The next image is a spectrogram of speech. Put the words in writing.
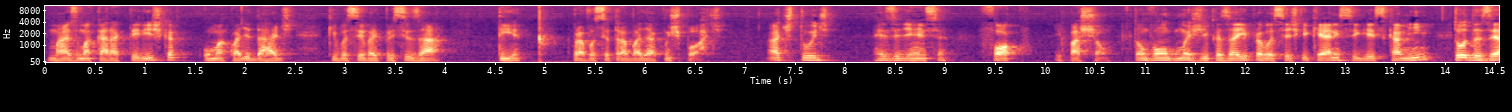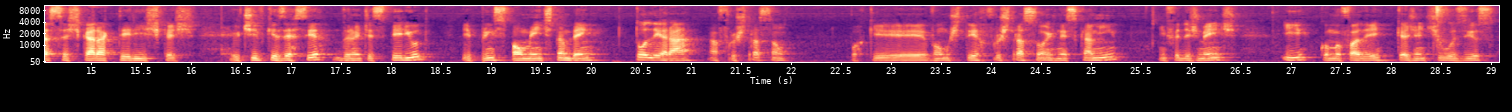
mais uma característica, uma qualidade que você vai precisar ter para você trabalhar com esporte. Atitude, resiliência, foco e paixão. Então vão algumas dicas aí para vocês que querem seguir esse caminho. Todas essas características eu tive que exercer durante esse período e principalmente também tolerar a frustração porque vamos ter frustrações nesse caminho, infelizmente, e, como eu falei, que a gente use isso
